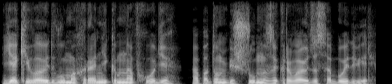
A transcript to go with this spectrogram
Я киваю двум охранникам на входе, а потом бесшумно закрываю за собой дверь.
